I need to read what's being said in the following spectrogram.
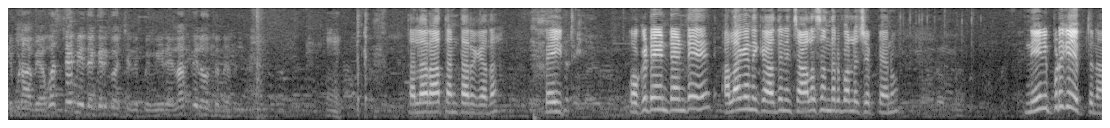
ఇప్పుడు ఆ వ్యవస్థ మీ దగ్గరికి వచ్చింది. మీరు ఎలా ఫీల్ అవుతున్నారు? తలరాత అంటారు కదా? వెయిట్. ఒకటేంటంటే అలాగని కాదు నేను చాలా సందర్భాల్లో చెప్పాను. నేను ఇప్పటికే చెప్తున్నా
